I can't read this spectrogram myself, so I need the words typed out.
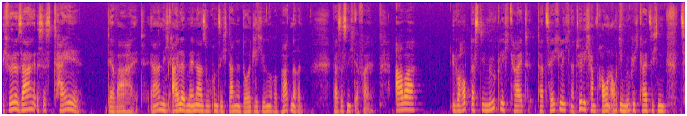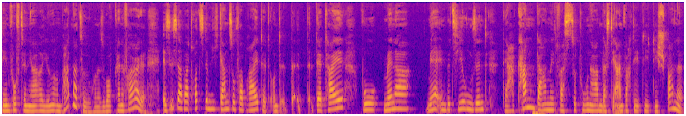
Ich würde sagen, es ist Teil der Wahrheit. Ja, nicht okay. alle Männer suchen sich dann eine deutlich jüngere Partnerin. Das ist nicht der Fall. Aber überhaupt, dass die Möglichkeit tatsächlich, natürlich haben Frauen auch die Möglichkeit, sich einen 10, 15 Jahre jüngeren Partner zu suchen. Das ist überhaupt keine Frage. Es ist aber trotzdem nicht ganz so verbreitet. Und der Teil, wo Männer mehr in Beziehungen sind, der kann damit was zu tun haben, dass die einfach die, die, die Spanne,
